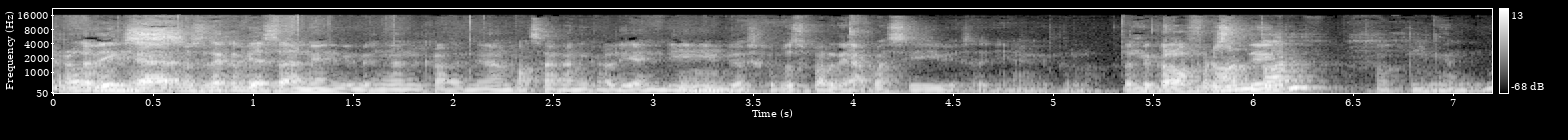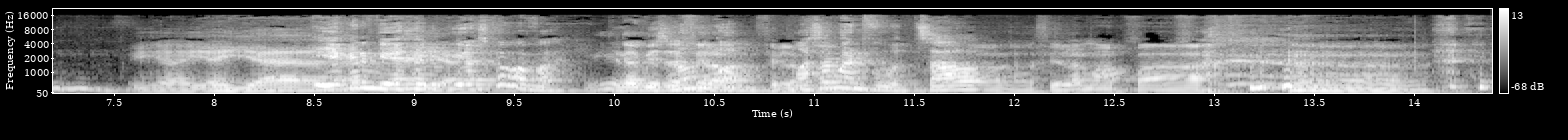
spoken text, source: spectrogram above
Tapi enggak, maksudnya kebiasaan yang dengan kalian dengan pasangan kalian di bioskop itu seperti apa sih biasanya gitu loh. Tapi kalau first date Nonton. nonton iya iya iya iya kan biasa di Iya, iya. bioskop apa Enggak bisa Nonton. film film. masa main futsal Eh, film apa?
